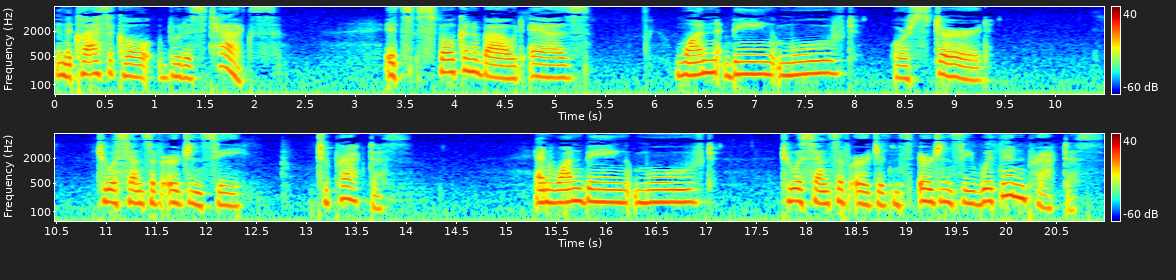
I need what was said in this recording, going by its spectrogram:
In the classical Buddhist texts, it's spoken about as one being moved or stirred to a sense of urgency to practice, and one being moved to a sense of urgency within practice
